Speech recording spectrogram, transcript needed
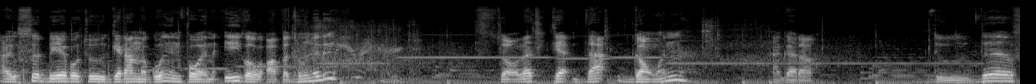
I should be able to get on the green for an eagle opportunity. So let's get that going. I gotta do this.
